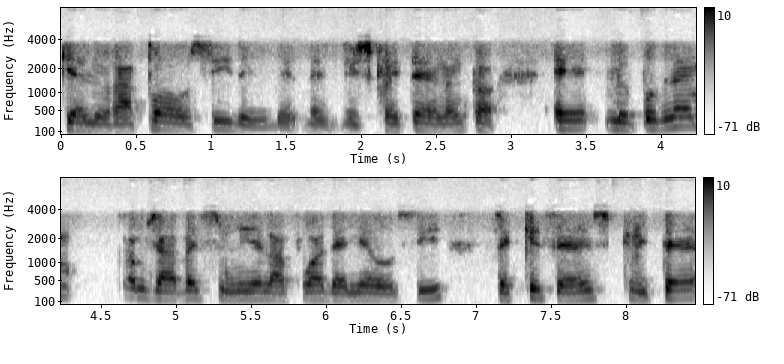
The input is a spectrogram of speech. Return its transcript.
qu'il y ait le rapport aussi du scrutin encore. Et le problème, comme j'avais souligné la fois dernière aussi, c'est que c'est un scrutin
